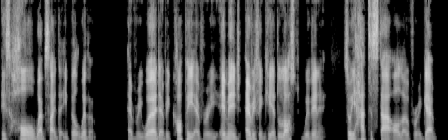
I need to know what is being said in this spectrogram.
his whole website that he built with him every word, every copy, every image, everything he had lost within it. So he had to start all over again.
